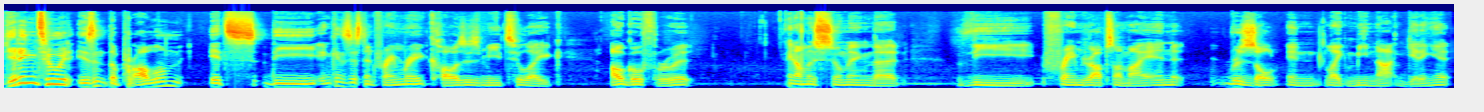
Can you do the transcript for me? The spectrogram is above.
getting to it isn't the problem. It's the inconsistent frame rate causes me to like, I'll go through it, and I'm assuming that the frame drops on my end result in like me not getting it,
